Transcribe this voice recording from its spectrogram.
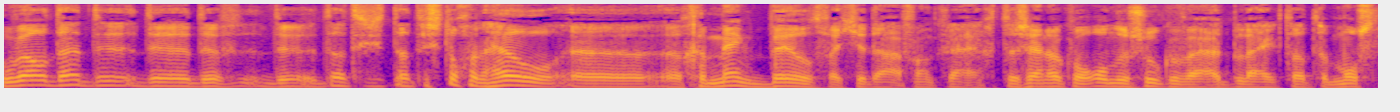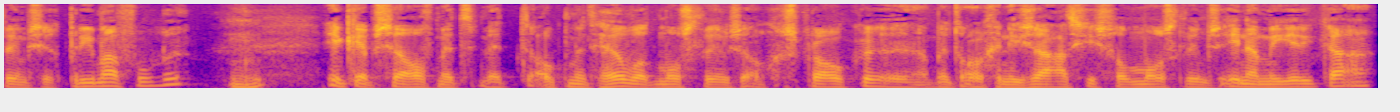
Hoewel, dat, de, de, de, de, dat, is, dat is toch een heel uh, gemengd beeld wat je daarvan krijgt. Er zijn ook wel onderzoeken waaruit blijkt dat de moslims zich prima voelen. Mhm. Mm -hmm. Ik heb zelf met, met, ook met heel wat moslims ook gesproken. Uh, met organisaties van moslims in Amerika. Maar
